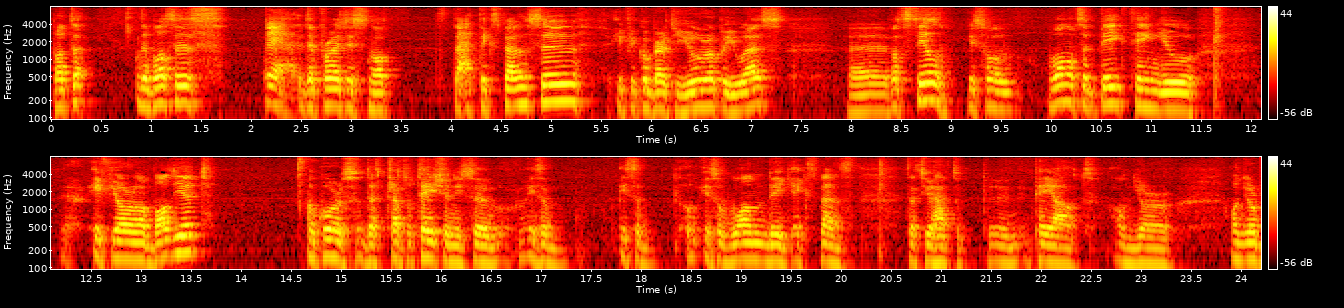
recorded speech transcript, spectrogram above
But uh, the buses, yeah, the price is not that expensive if you compare to Europe or US. Uh, but still, it's one of the big thing you if you're on a budget of course the transportation is a is a is a is a one big expense that you have to pay out on your on your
